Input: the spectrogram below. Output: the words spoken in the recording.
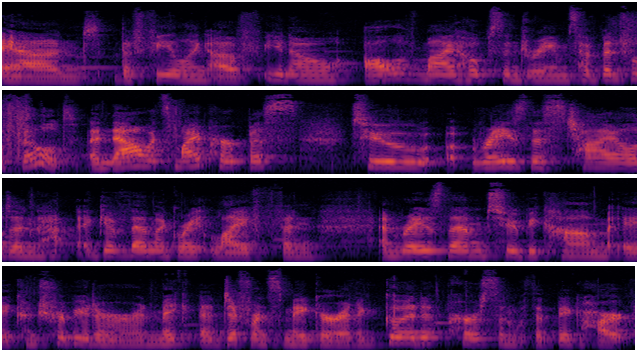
and the feeling of, you know, all of my hopes and dreams have been fulfilled. And now it's my purpose to raise this child and give them a great life and and raise them to become a contributor and make a difference maker and a good person with a big heart.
